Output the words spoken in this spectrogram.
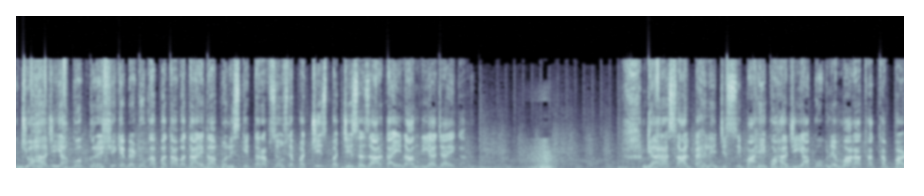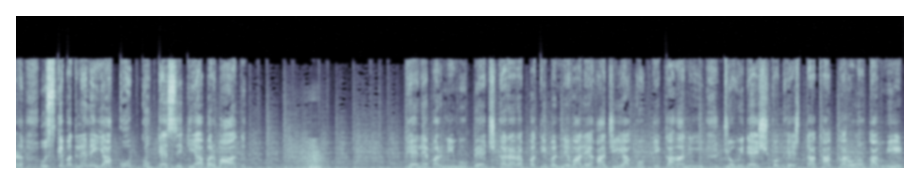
जो हाजी याकूब कुरैशी के बेटों का पता बताएगा, पुलिस की तरफ़ से उसे 25-25 हज़ार का इनाम दिया जाएगा। 11 साल पहले जिस सिपाही को हाजी याकूब ने मारा था थप्पड़, उसके बदले ने याकूब को कैसे किया बर्बाद? ठेले पर नींबू बेचकर अरबपति बनने वाले हाजी याकूब की कहानी, जो विदेश को भेजता था करोड़ों का मीट।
